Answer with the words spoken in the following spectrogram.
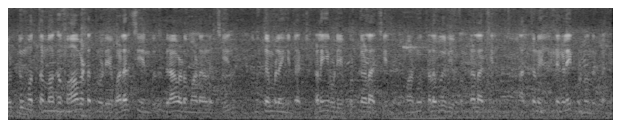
ஒட்டுமொத்தமாக மாவட்டத்தினுடைய வளர்ச்சி என்பது திராவிட மாடல் ஆட்சியில் முத்தமிழங்கி டாக்டர் கலைஞருடைய பொற்காலாட்சியில் மனு தளபதியுடைய பொற்காலாட்சியில் அத்தனை திட்டங்களையும் கொண்டு வந்திருக்காங்க.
